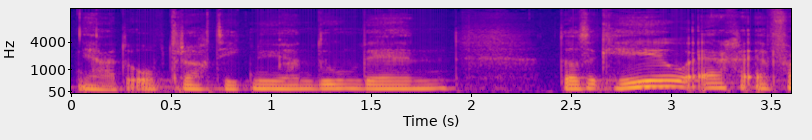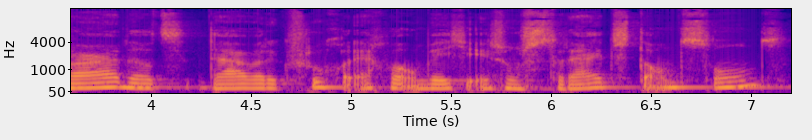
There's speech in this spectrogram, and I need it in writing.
ja, de opdracht die ik nu aan het doen ben. Dat ik heel erg ervaar dat daar waar ik vroeger echt wel een beetje in zo'n strijdstand stond.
